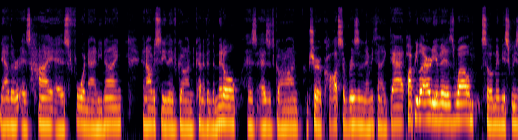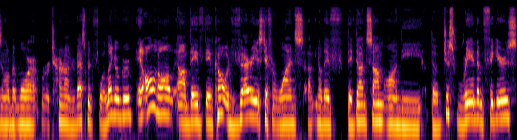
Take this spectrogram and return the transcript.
Now they're as high as $4.99. And obviously they've gone kind of in the middle as, as it's gone on. I'm sure costs have risen and everything like that. Popularity of it as well. So maybe squeezing a little bit more return on investment for Lego Group. And all in all, um, they've they've come up with various different ones. Uh, you know, they've they've done some on the the just random figures.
